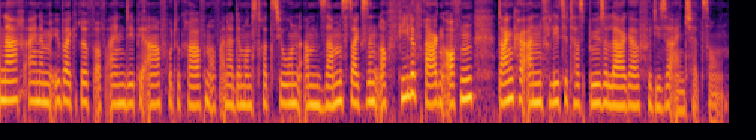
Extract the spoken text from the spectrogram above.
Nach einem Übergriff auf einen DPA-Fotografen auf einer Demonstration am Samstag sind noch viele Fragen offen. Danke an Felicitas Böselager für diese Einschätzung.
